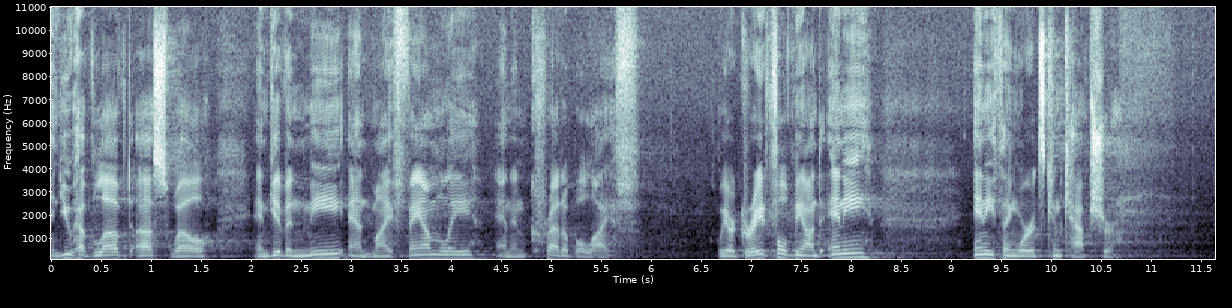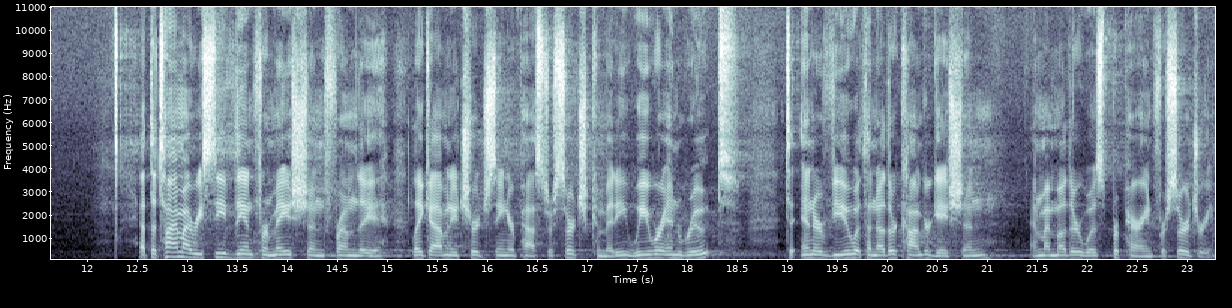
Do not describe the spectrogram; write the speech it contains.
And you have loved us well and given me and my family an incredible life. We are grateful beyond any anything words can capture. At the time I received the information from the Lake Avenue Church Senior Pastor Search Committee, we were en route to interview with another congregation, and my mother was preparing for surgery.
